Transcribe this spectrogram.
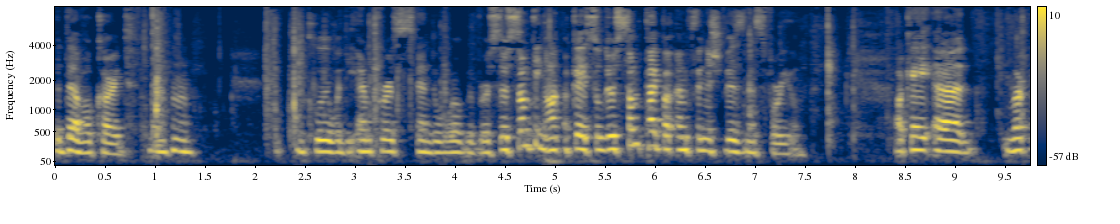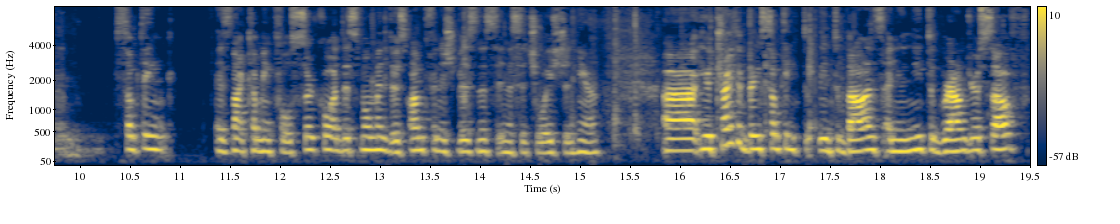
The Devil card. Mm -hmm included with the Empress and the World Reverse. There's something on, okay, so there's some type of unfinished business for you. Okay, uh, something is not coming full circle at this moment. There's unfinished business in a situation here. Uh, you're trying to bring something to, into balance and you need to ground yourself.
